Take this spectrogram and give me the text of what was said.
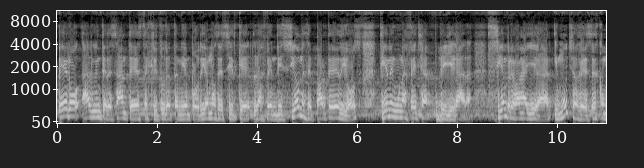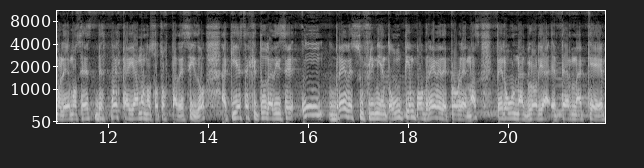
Pero algo interesante de esta escritura también podríamos decir que las bendiciones de parte de Dios tienen una fecha de llegada. Siempre van a llegar y muchas veces, como leemos, es después que hayamos nosotros padecido. Aquí esta escritura dice un breve sufrimiento, un tiempo breve de problemas, pero una gloria eterna que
